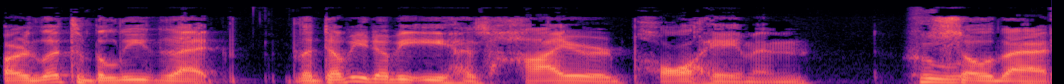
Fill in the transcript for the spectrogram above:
are led to believe that the WWE has hired Paul Heyman Who is So that-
